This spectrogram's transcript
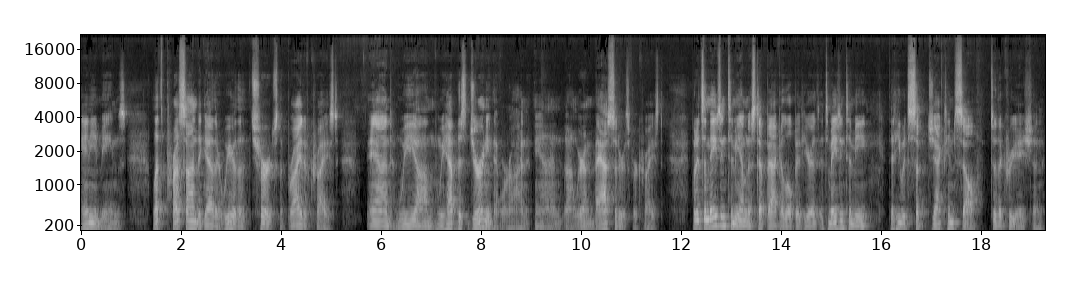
any means. Let's press on together. We are the church, the bride of Christ, and we um, we have this journey that we're on, and uh, we're ambassadors for Christ. But it's amazing to me. I'm going to step back a little bit here. It's amazing to me that He would subject Himself to the creation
